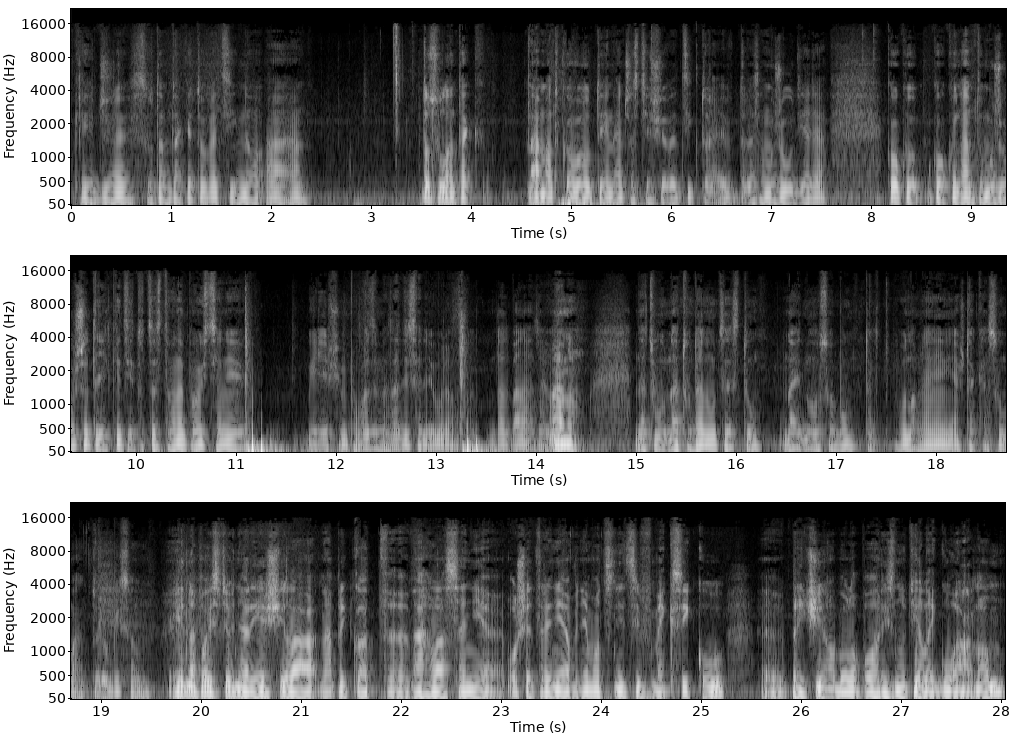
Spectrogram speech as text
keďže sú tam takéto veci. No a to sú len tak námatkovo tie najčastejšie veci, ktoré, ktoré sa môžu udieť a koľko, koľko nám to môže ušetriť, keď si to cestovné poistenie vyrieším povedzme za 10 eur, za 12 eur. Áno. Na tú, na tú danú cestu, na jednu osobu, tak to podľa mňa nie je až taká suma, ktorú by som... Jedna poisťovňa riešila napríklad e, nahlásenie ošetrenia v nemocnici v Mexiku. E, príčinou bolo pohryznutie leguánom,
